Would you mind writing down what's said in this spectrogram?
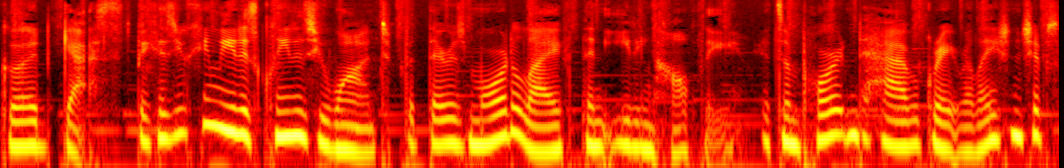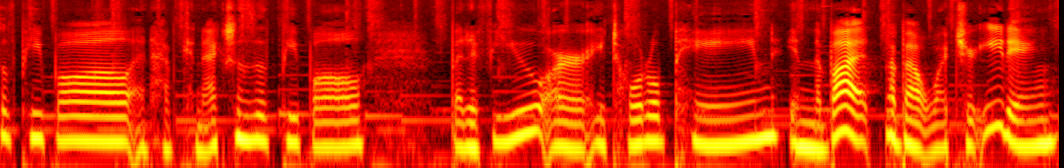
good guest because you can eat as clean as you want, but there is more to life than eating healthy. It's important to have great relationships with people and have connections with people. But if you are a total pain in the butt about what you're eating,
